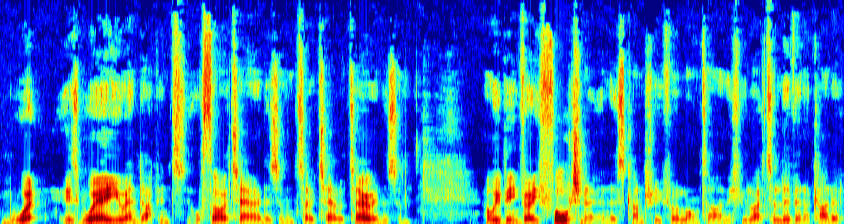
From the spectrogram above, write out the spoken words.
what is where you end up in authoritarianism and totalitarianism. And we've been very fortunate in this country for a long time, if you like, to live in a kind of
